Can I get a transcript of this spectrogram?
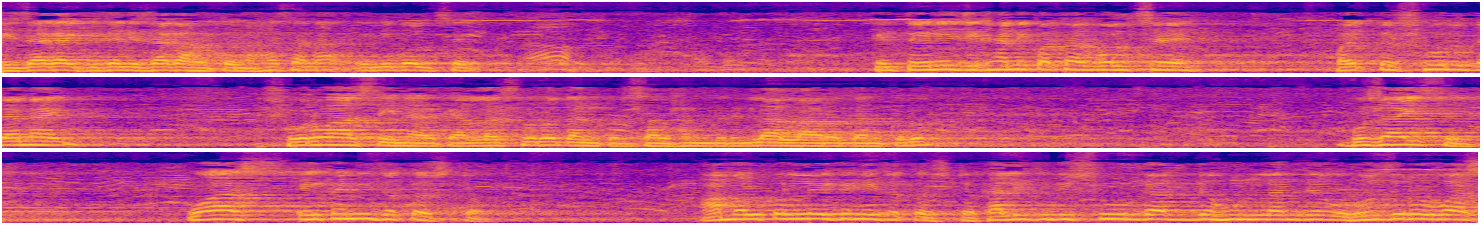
এই জায়গায় কি জানি জায়গা হতো না। হাসানা ইনি বলছে। কিন্তু ইনি যেখানে কথা বলছে হয়তো সুর দেনাই সুরও আছে ইনারকে আল্লাহ সুরও দান করছে আলহামদুলিল্লাহ আল্লাহ আরও দান করুক। বুঝাইছে, ওয়াজ এইখানেই যথেষ্ট, আমল করলে এখানেই যথেষ্ট। খালি যদি সুর দিয়ে শুনলাম যে হুজুর ওয়াজ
